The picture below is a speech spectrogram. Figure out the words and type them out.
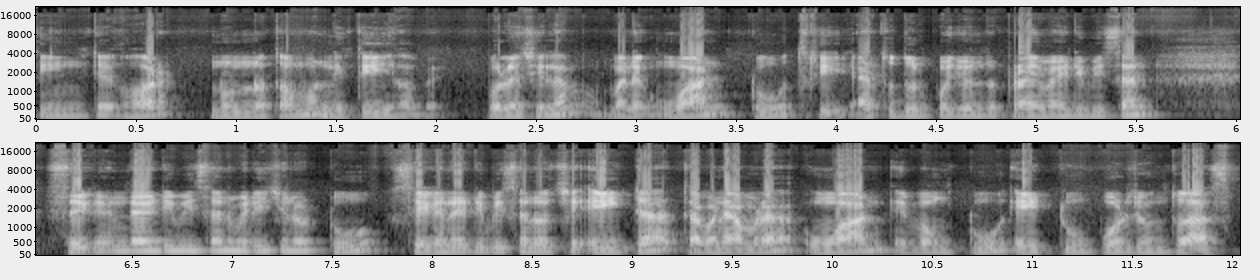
তিনটে ঘর ন্যূনতম নিতেই হবে। বলেছিলাম মানে ওয়ান টু থ্রি এত দূর পর্যন্ত প্রাইমারি ডিভিশন সেকেন্ডারি ডিভিশন বেরিয়েছিল টু সেকেন্ডারি ডিভিশন হচ্ছে এইটা তার মানে আমরা ওয়ান এবং টু এই টু পর্যন্ত আসব।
